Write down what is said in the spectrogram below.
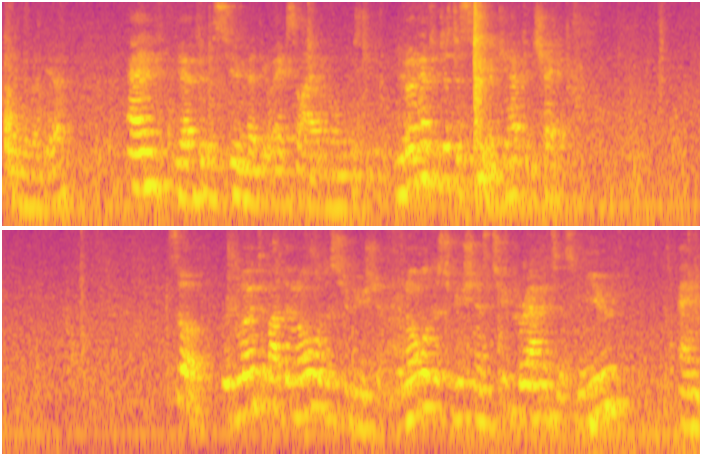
formula here. And you have to assume that your xi normal distributed. You don't have to just assume it, you have to check it. So, we've learned about the normal distribution. The normal distribution has two parameters, mu and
